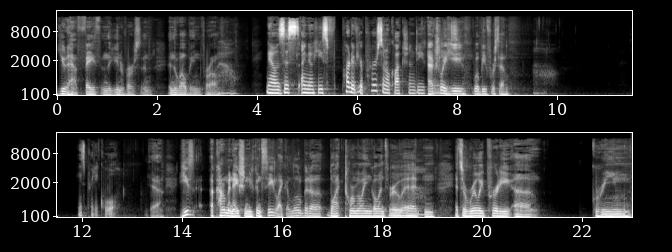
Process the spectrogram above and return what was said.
you to have faith in the universe and in the well-being for all. Wow. Now, is this, I know he's part of your personal collection. Do you? Actually, he will be for sale. Oh. He's pretty cool. Yeah, he's a combination. You can see like a little bit of black tourmaline going through it, and it's a really pretty uh, green,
